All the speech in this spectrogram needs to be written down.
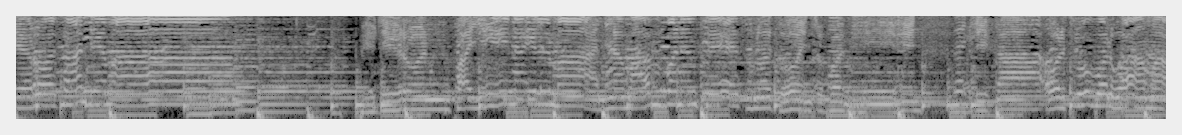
yeroo isaan badiisaa oolchuuf wal waamaa.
